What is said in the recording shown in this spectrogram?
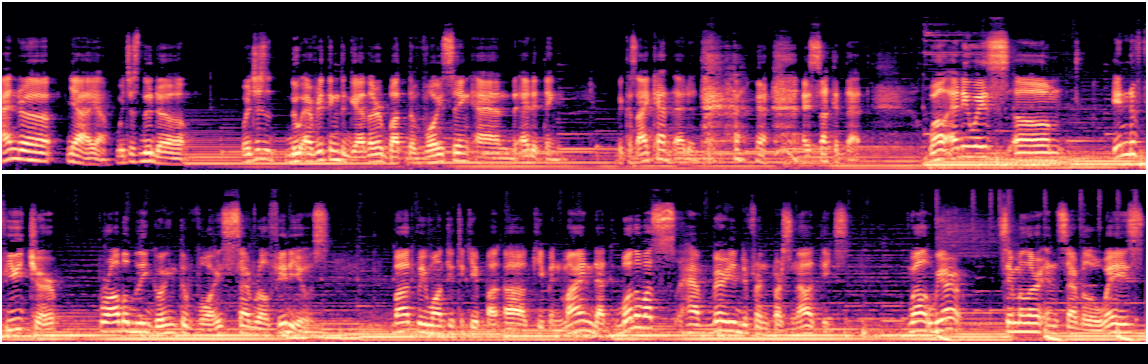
And uh, yeah yeah we just do the we just do everything together but the voicing and the editing because I can't edit. I suck at that. Well anyways um, in the future probably going to voice several videos but we want you to keep uh, keep in mind that both of us have very different personalities. Well, we are similar in several ways,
